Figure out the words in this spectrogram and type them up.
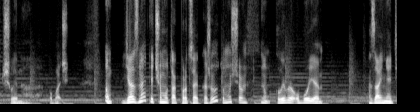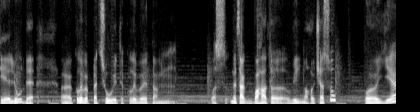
пішли на побачення. Ну, я знаєте, чому так про це кажу? Тому що ну, коли ви обоє зайняті люди, е, коли ви працюєте, коли ви там у вас не так багато вільного часу, є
